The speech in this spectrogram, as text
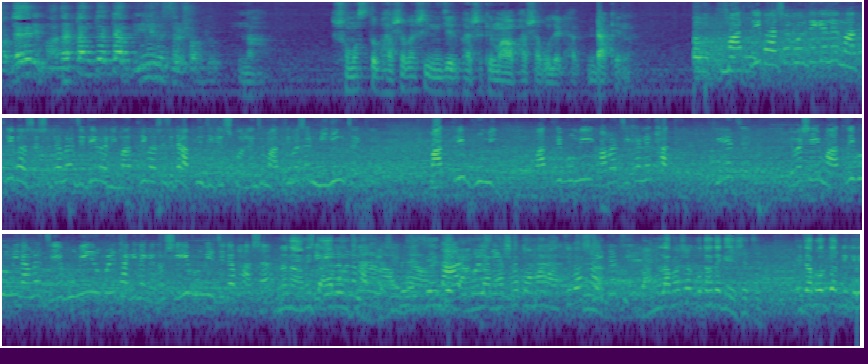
সব- জায়গায় মাদার টাং তো একটা ইউনিভার্সাল শব্দ। না সমস্ত ভাষাভাষী নিজের ভাষাকে মা ভাষা বলে ডাকে না। মাতৃভাষা বলতে গেলে মাতৃভাষা সেটা আমরা যেটাই মানি মাতৃভাষা যেটা আপনি জিজ্ঞেস করলেন যে মাতৃভাষার মিনিংটা কি? মাতৃভূমি। মাতৃভূমি আমরা যেখানে থাকি ঠিক আছে এবার সেই মাতৃভূমির আমরা যে ভূমির উপরে থাকি না কেন সেই ভূমির যেটা ভাষা না না আমি তা বলছি না। মাতৃভাষা। বাংলা ভাষা তো আমার মাতৃভাষা সেটা বাংলা ভাষা কোথা থেকে এসেছে এটা বলতে আপনি কি।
